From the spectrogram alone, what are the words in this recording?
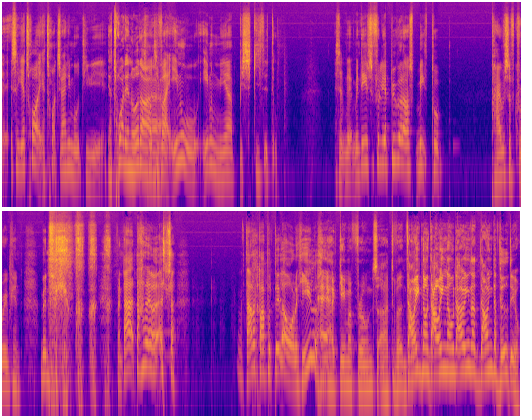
Altså, jeg tror, jeg tror tværtimod, de... Jeg tror, det er noget, der... Jeg tror, de var endnu, endnu mere beskidte, du. Altså, men det er selvfølgelig... Jeg bygger det også mest på Pirates of Caribbean. Men, men der, der er det jo... Altså, der er der bare modeller over det hele. Ja, ja, Game of Thrones, og du ved, der er jo ikke nogen, der er jo ikke nogen, der er jo ingen, der, der, er jo ingen, der ved det jo.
